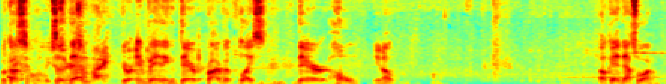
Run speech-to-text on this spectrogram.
Because totally to them, somebody. you're invading their private place, their home, you know? Okay, that's one.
